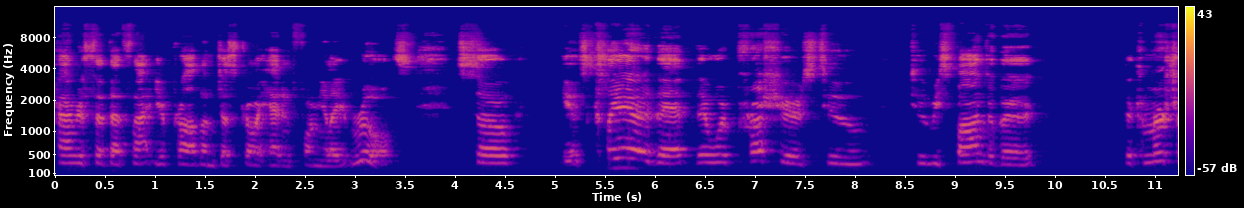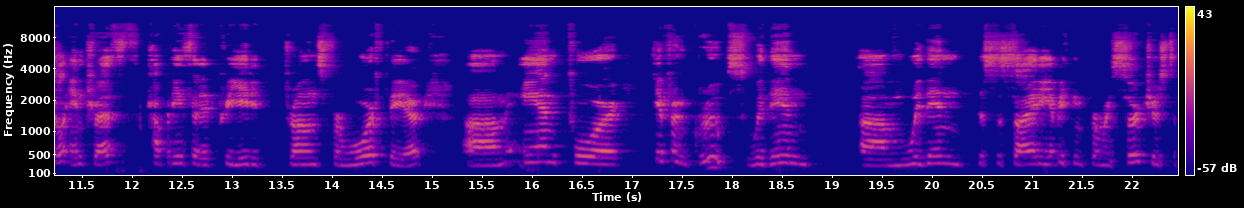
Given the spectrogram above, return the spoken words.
Congress said that's not your problem, just go ahead and formulate rules. So it's clear that there were pressures to, to respond to the the commercial interests, companies that have created drones for warfare, um, and for different groups within um, within the society, everything from researchers to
